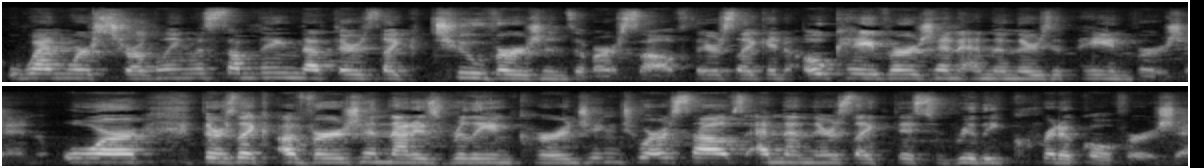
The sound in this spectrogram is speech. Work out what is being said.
when we're struggling with something, that there's like two versions of ourselves. There's like an okay version, and then there's a pain version. Or there's like a version that is really encouraging to ourselves, and then there's like this really critical version.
